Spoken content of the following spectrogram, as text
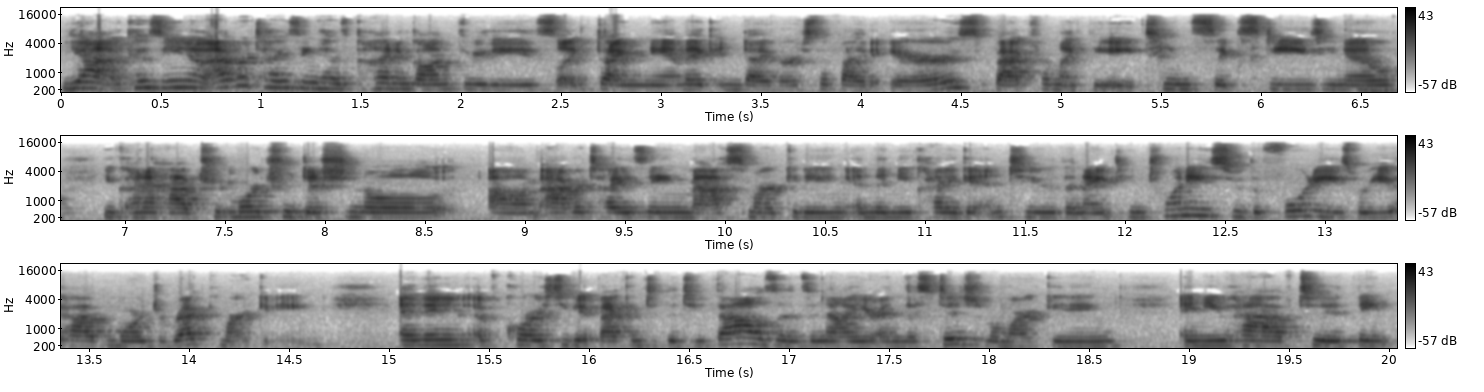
Yeah, because you know, advertising has kind of gone through these like dynamic and diversified eras back from like the 1860s. You know, you kind of have tr- more traditional um, advertising, mass marketing, and then you kind of get into the 1920s through the 40s where you have more direct marketing. And then, of course, you get back into the 2000s, and now you're in this digital marketing, and you have to think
